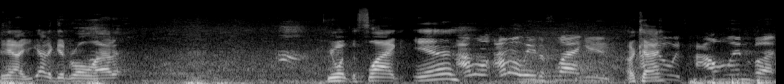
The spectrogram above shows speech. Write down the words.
Yeah, you got a good roll at it. You want the flag in? I'm gonna, I'm gonna leave the flag in. Okay. I know it's howling, but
